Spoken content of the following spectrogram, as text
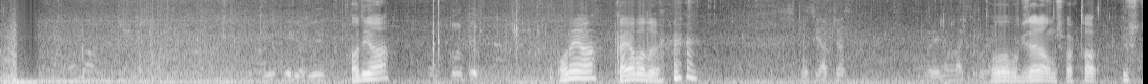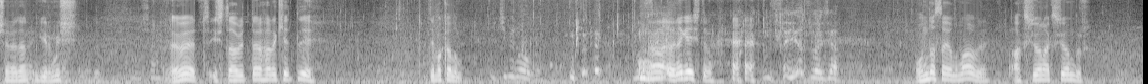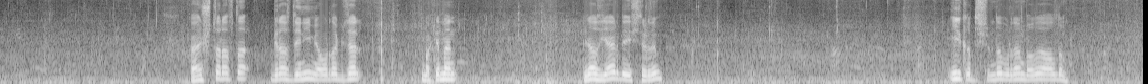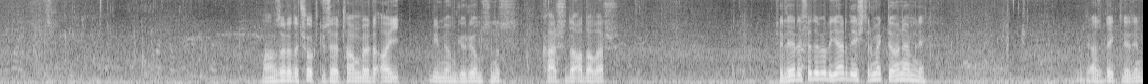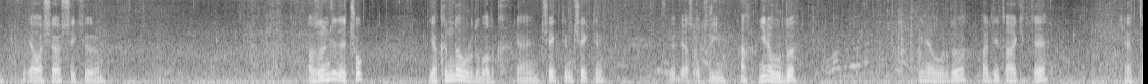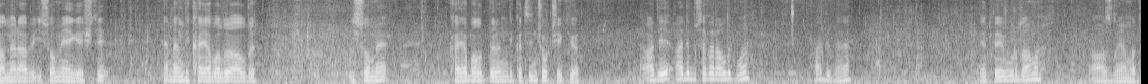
büyük geliyor büyük. Hadi ya. Torpil. O ne ya? Kaya balığı. Nasıl yapacağız? Eline ulaştırma. Oo bu güzel almış bak. Ta üst çeneden girmiş. Evet, istavritler hareketli. Hadi bakalım. 2-1 oldu. Ha, öne geçtim. Sayıyorsun hocam. Onu da sayalım abi. Aksiyon aksiyondur. Ben şu tarafta biraz deneyeyim ya orada güzel. Bak hemen biraz yer değiştirdim. İlk atışımda buradan balığı aldım. Manzara da çok güzel. Tam böyle ay bilmiyorum görüyor musunuz? Karşıda adalar. TLRF'de böyle yer değiştirmek de önemli. Biraz bekledim. Yavaş yavaş çekiyorum. Az önce de çok yakında vurdu balık. Yani çektim çektim. Şöyle biraz oturayım. Hah yine vurdu. Yine vurdu. Hadi takipte. Evet Tamer abi İsome'ye geçti. Hemen bir kaya balığı aldı. İsome kaya balıkların dikkatini çok çekiyor. Hadi hadi bu sefer aldık mı? Hadi be. Epey vurdu ama ağızlayamadı.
